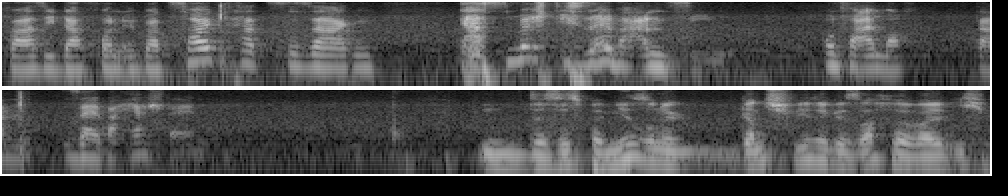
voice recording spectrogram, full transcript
quasi davon überzeugt hat, zu sagen, das möchte ich selber anziehen. Und vor allem auch dann selber herstellen. Das ist bei mir so eine ganz schwierige Sache, weil ich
